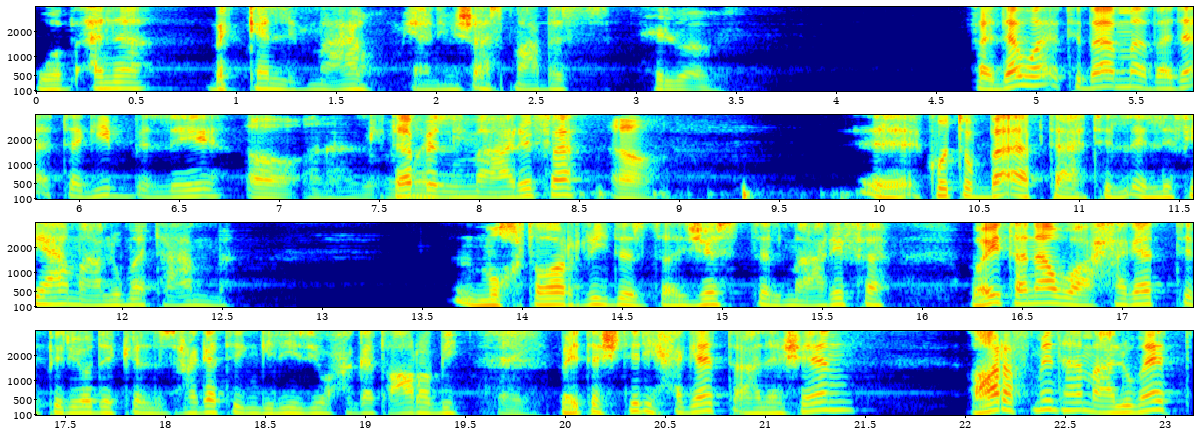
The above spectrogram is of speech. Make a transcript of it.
وابقى أنا بتكلم معاهم يعني مش أسمع بس. حلو قوي فده وقت بقى ما بدأت أجيب اللي آه أنا كتاب. المعرفة. آه. آه، كتب بقى بتاعت ال- اللي فيها معلومات عامة. المختار Reader's Digest المعرفة. بقيت أنوع حاجات periodicals حاجات إنجليزي وحاجات عربي. أيوه. بقيت أشتري حاجات علشان أعرف منها معلومات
